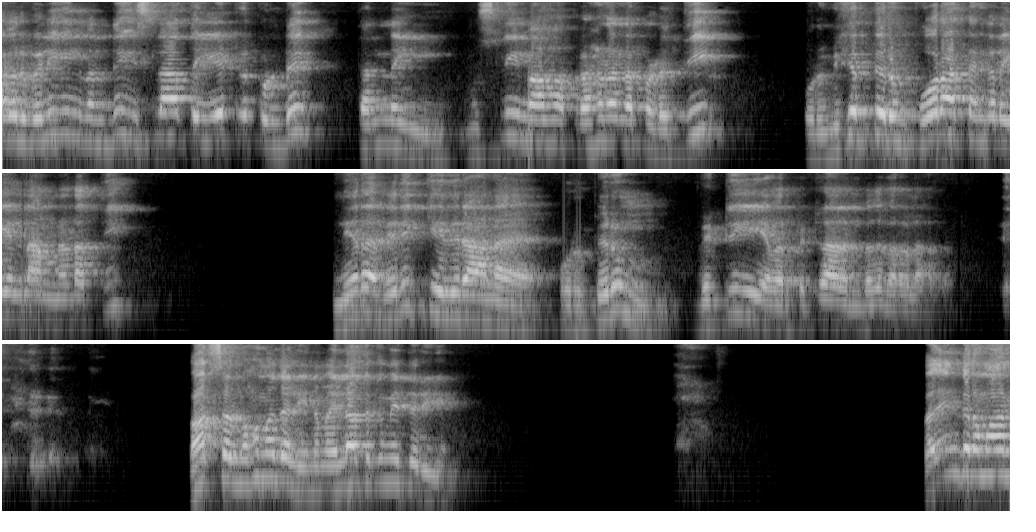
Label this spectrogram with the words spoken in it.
அவர் வெளியில் வந்து இஸ்லாத்தை ஏற்றுக்கொண்டு தன்னை முஸ்லீமாக பிரகடனப்படுத்தி ஒரு மிக பெரும் போராட்டங்களை எல்லாம் நடத்தி நிற வெறிக்கு எதிரான ஒரு பெரும் வெற்றியை அவர் பெற்றார் என்பது வரலாறு. பாக்சர் முகமது அலி நம்ம எல்லாத்துக்குமே தெரியும். பயங்கரமான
